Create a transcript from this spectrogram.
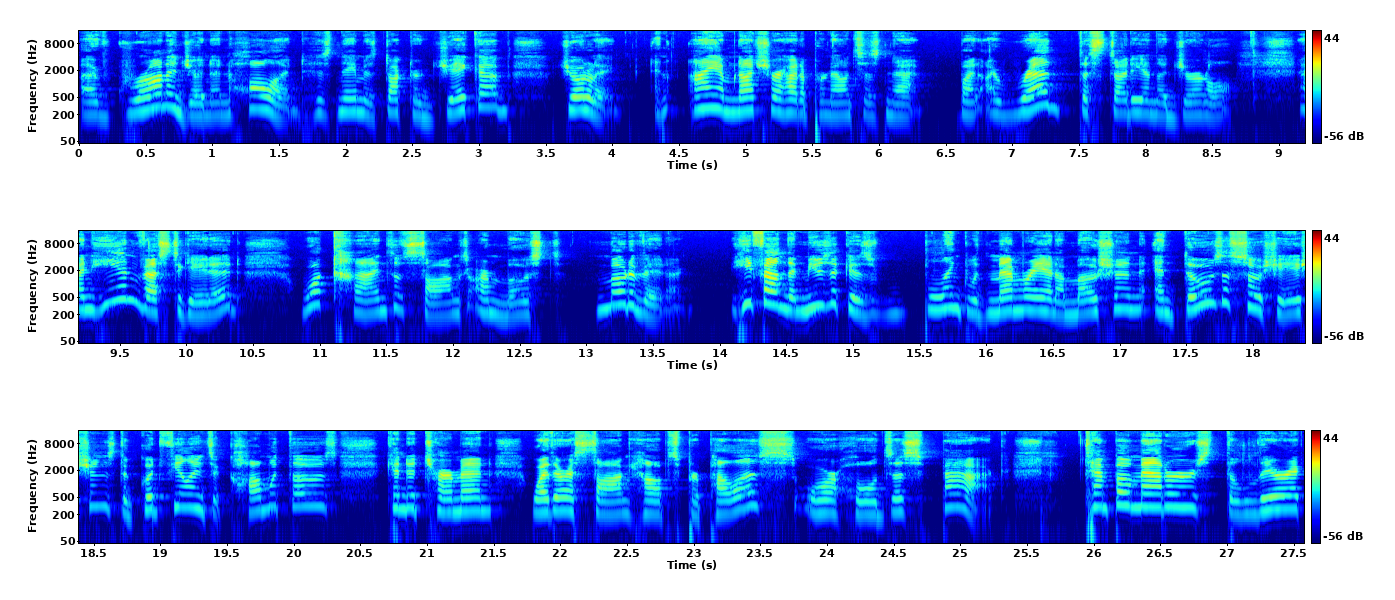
of Groningen in Holland. His name is Dr. Jacob Jolij and I am not sure how to pronounce his name, but I read the study in the journal, and he investigated what kinds of songs are most motivating. He found that music is linked with memory and emotion, and those associations, the good feelings that come with those, can determine whether a song helps propel us or holds us back. Tempo matters, the lyric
